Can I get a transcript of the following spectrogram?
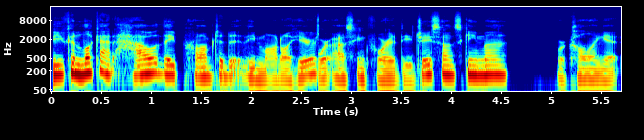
You can look at how they prompted the model here. We're asking for the JSON schema, we're calling it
